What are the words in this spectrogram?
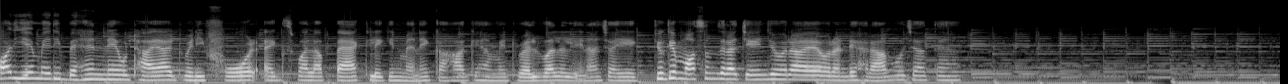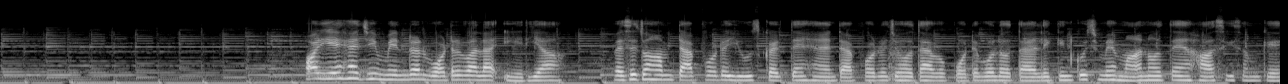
और ये मेरी बहन ने उठाया 24 एग्स वाला पैक लेकिन मैंने कहा कि हमें 12 वाला लेना चाहिए, क्योंकि मौसम ज़रा चेंज हो रहा है और अंडे ख़राब हो जाते हैं। और ये है जी मिनरल वाटर वाला एरिया वैसे तो हम टैप वाटर यूज़ करते हैं। टैप वाटर जो होता है वो पोर्टेबल होता है, लेकिन कुछ मेहमान होते हैं, ख़ास किस्म के,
